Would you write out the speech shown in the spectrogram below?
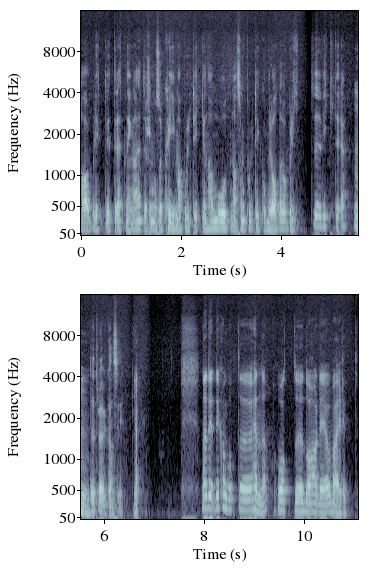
har blitt litt retninga, ettersom også klimapolitikken har modna som politikkområde og blitt viktigere. Mm. Det tror jeg vi kan si. Ja. Nei, det, det kan godt uh, hende. Og at da er det å være et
